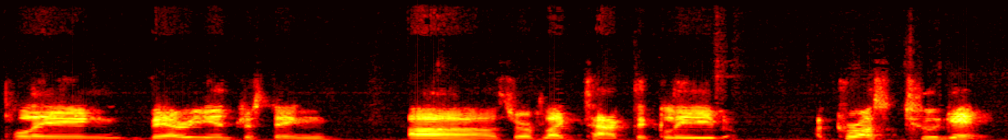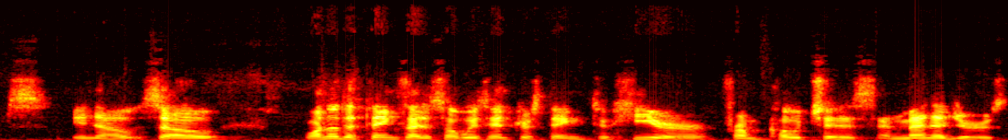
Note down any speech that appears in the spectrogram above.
playing very interesting, uh, sort of like tactically across two games. You know, so one of the things that is always interesting to hear from coaches and managers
